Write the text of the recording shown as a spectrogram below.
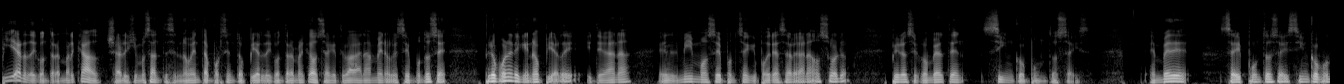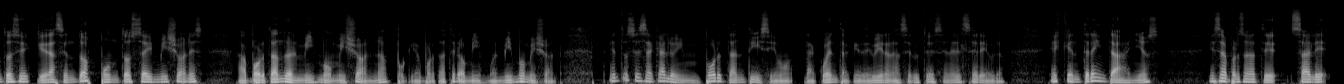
pierde contra el mercado, ya lo dijimos antes, el 90% pierde contra el mercado, o sea que te va a ganar menos que 6.6, pero ponele que no pierde y te gana el mismo 6.6 que podría ser ganado solo, pero se convierte en 5.6. En vez de 6.6, 5.6, quedas en 2.6 millones aportando el mismo millón, ¿no? Porque aportaste lo mismo, el mismo millón. Entonces acá lo importantísimo, la cuenta que debieran hacer ustedes en el cerebro, es que en 30 años esa persona te sale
